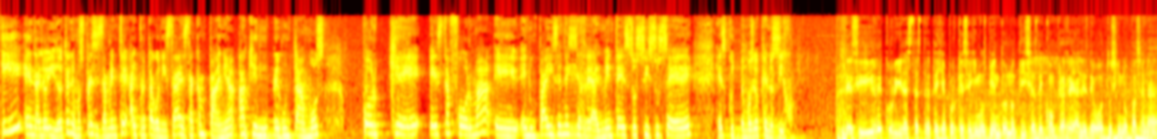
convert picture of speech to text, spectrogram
Y en al oído tenemos precisamente al protagonista de esta campaña, a quien le preguntamos por qué esta forma eh, en un país en el que realmente esto sí sucede. Escuchemos lo que nos dijo. Decidí recurrir a esta estrategia porque seguimos viendo noticias de compras reales de votos y no pasa nada.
